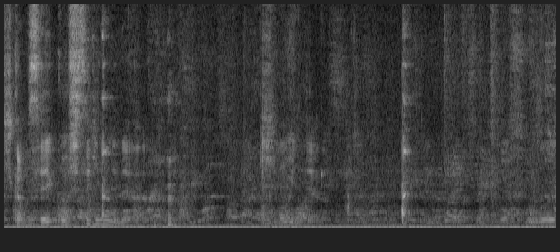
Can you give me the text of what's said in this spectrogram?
しかも成功しすぎなんだよな。キモいんだよな。すごい。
